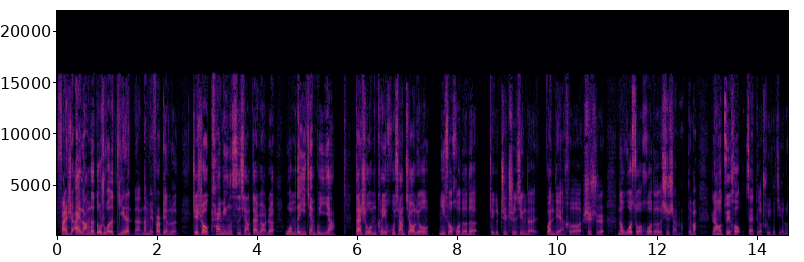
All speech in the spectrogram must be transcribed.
凡是爱狼的都是我的敌人，那那没法辩论。这时候开明的思想代表着我们的意见不一样，但是我们可以互相交流，你所获得的这个支持性的观点和事实，那我所获得的是什么，对吧？然后最后再得出一个结论。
